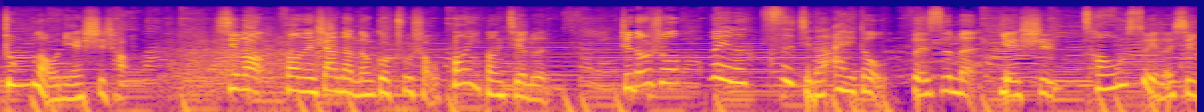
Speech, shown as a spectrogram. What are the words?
中老年市场，希望方文山呢能够出手帮一帮杰伦。只能说，为了自己的爱豆，粉丝们也是操碎了心。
